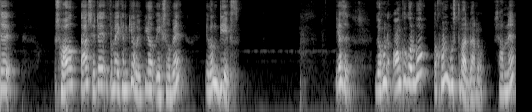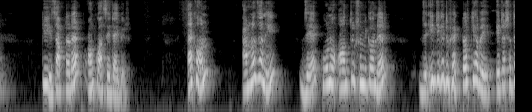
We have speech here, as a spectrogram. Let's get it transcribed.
যে সহগটা, সেটা তোমার এখানে কী হবে? পি অফ এক্স হবে এবং ডিএক্স ঠিক আছে? যখন অঙ্ক করব, তখন বুঝতে পারবে আরও সামনে কি চ্যাপ্টারে অঙ্ক আছে এই টাইপের এখন আমরা জানি যে কোনো অন্তরিক সমীকরণের যে ইন্টিগ্রেটিভ ফ্যাক্টর কী হবে, এটার সাথে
